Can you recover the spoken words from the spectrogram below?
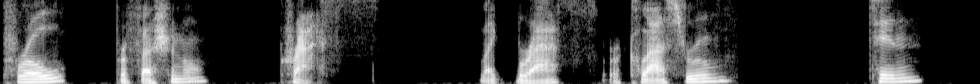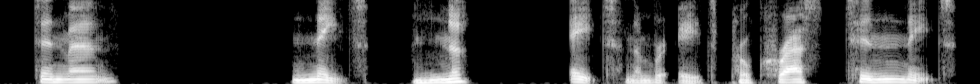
Pro, professional, crass, like brass or classroom. Tin, tin man. Nate, n, eight, number eight, procrastinate.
